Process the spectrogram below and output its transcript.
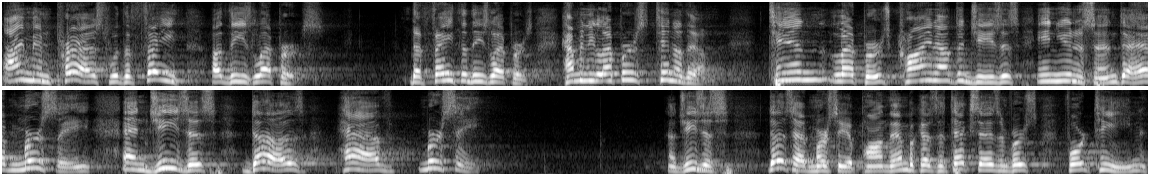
I'm impressed with the faith of these lepers. The faith of these lepers. How many lepers? Ten of them. Ten lepers crying out to Jesus in unison to have mercy, and Jesus does have mercy. Now, Jesus does have mercy upon them because the text says in verse 14,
